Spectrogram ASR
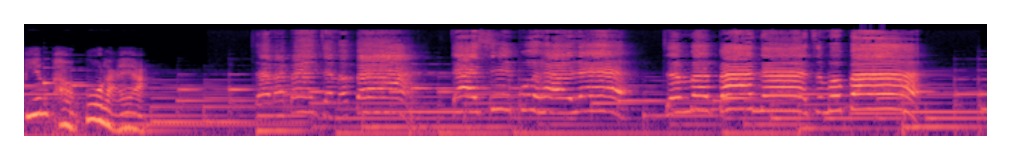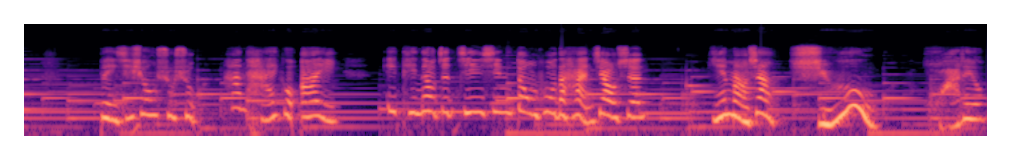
边跑过来呀、啊！怎么办？怎么办？大事不好了！怎么办呢？怎么办？北极熊叔叔。和海狗阿姨一听到这惊心动魄的喊叫声，也马上咻滑溜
